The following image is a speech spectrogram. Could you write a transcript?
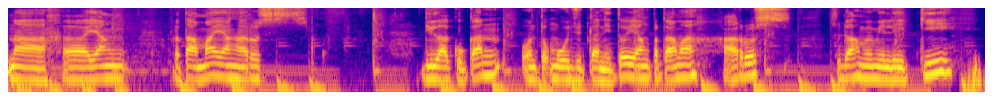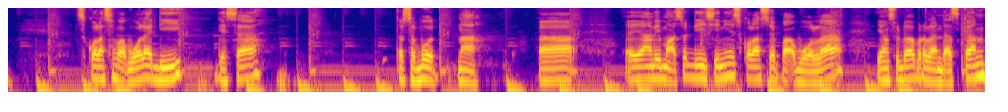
Nah, eh, yang pertama yang harus dilakukan untuk mewujudkan itu, yang pertama harus sudah memiliki sekolah sepak bola di desa tersebut. Nah, eh, yang dimaksud di sini sekolah sepak bola yang sudah berlandaskan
